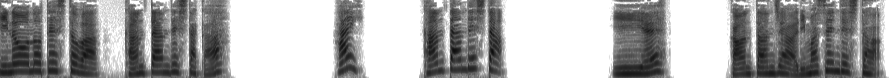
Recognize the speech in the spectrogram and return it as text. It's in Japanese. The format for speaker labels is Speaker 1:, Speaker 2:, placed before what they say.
Speaker 1: 昨日のテストは簡単でしたか？
Speaker 2: はい、簡単でした。
Speaker 1: いいえ、簡単じゃありませんでした。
